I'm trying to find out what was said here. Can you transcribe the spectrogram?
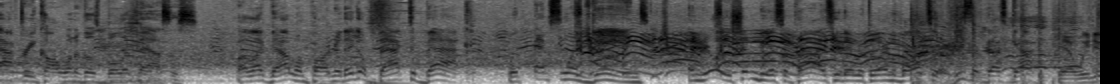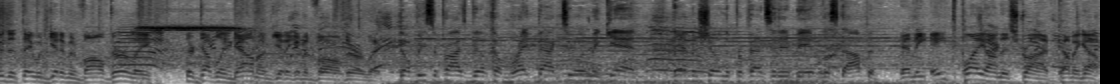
after he caught one of those bullet passes. I like that one, partner. They go back-to-back with excellent gains, and really it shouldn't be a surprise who they were throwing the ball to. He's their best guy. Yeah, we knew that they would get him involved early. They're doubling down on getting him involved early. Don't be surprised they'll come right back to him again. They haven't shown the propensity to be able to stop him. And the eighth play on this drive coming up.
